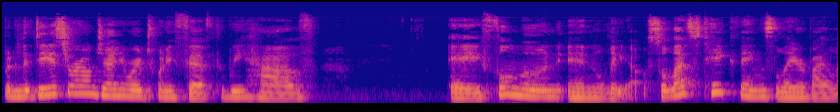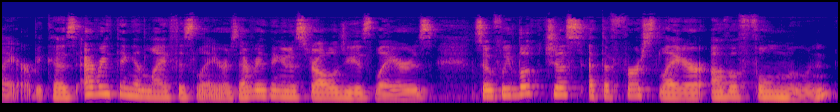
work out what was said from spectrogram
But in the days around January 25th, we have a full moon in Leo. So let's take things layer by layer because everything in life is layers, everything in astrology is layers. So if we look just at the first layer of a full moon,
